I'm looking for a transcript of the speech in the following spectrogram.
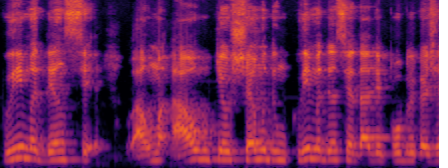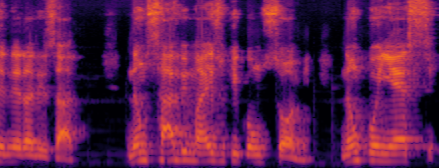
clima de ansiedade, algo que eu chamo de um clima de ansiedade pública generalizado não sabe mais o que consome, não conhece,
